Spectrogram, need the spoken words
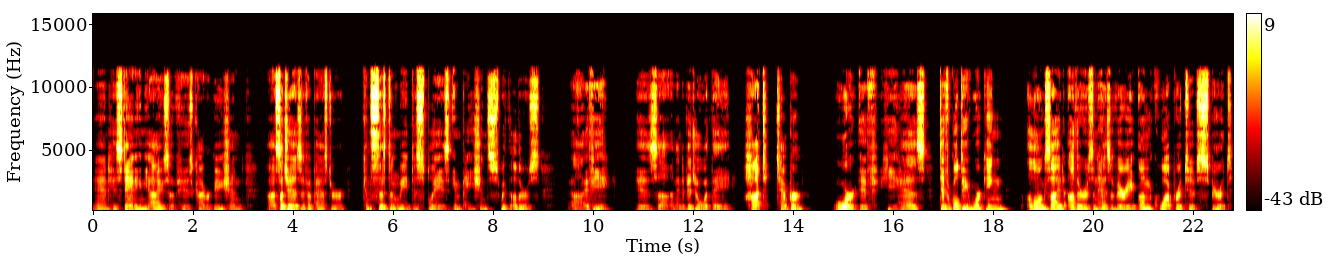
and his standing in the eyes of his congregation, uh, such as if a pastor consistently displays impatience with others, uh, if he is uh, an individual with a hot temper, or if he has difficulty working alongside others and has a very uncooperative spirit.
